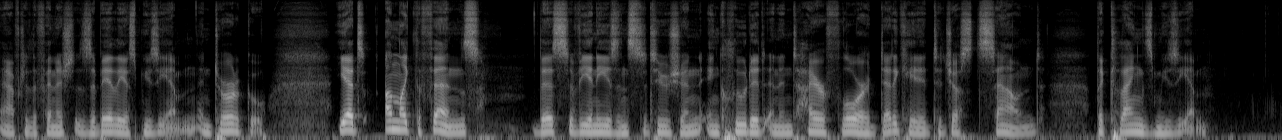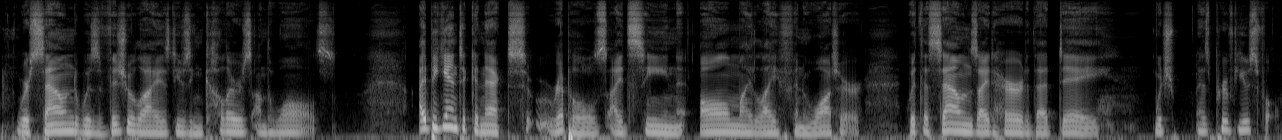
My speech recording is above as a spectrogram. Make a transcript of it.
after the Finnish Sibelius Museum in Turku. Yet, unlike the Finns, this Viennese institution included an entire floor dedicated to just sound, the Klangsmuseum, where sound was visualized using colors on the walls. I began to connect ripples I'd seen all my life in water with the sounds I'd heard that day, which has proved useful.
